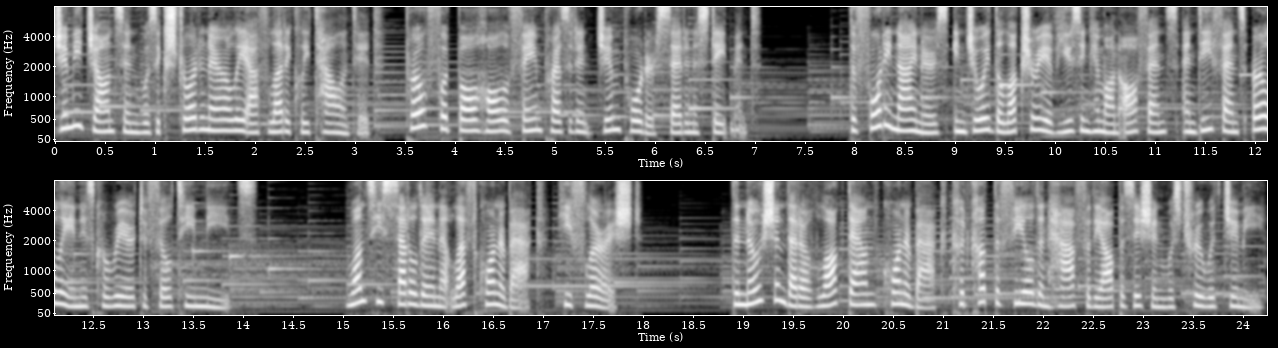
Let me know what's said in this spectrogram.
Jimmy Johnson was extraordinarily athletically talented, Pro Football Hall of Fame president Jim Porter said in a statement. The 49ers enjoyed the luxury of using him on offense and defense early in his career to fill team needs. Once he settled in at left cornerback, he flourished. The notion that a lockdown cornerback could cut the field in half for the opposition was true with Jimmy.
